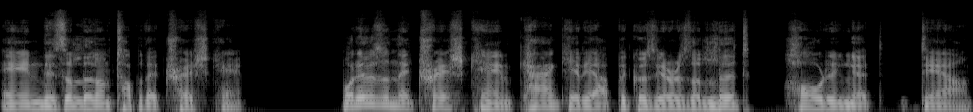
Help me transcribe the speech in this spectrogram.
and there's a lid on top of that trash can, whatever's in that trash can can't get out because there is a lid holding it down.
